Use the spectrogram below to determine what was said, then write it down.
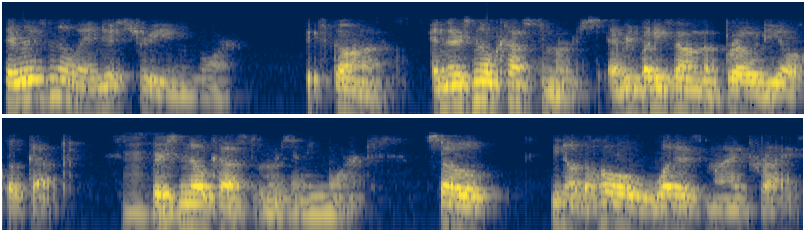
There is no industry anymore. It's gone, and there's no customers. Everybody's on the bro deal hookup. Mm-hmm. There's no customers anymore. So you know the whole "what is my price?"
